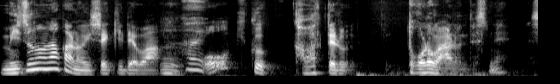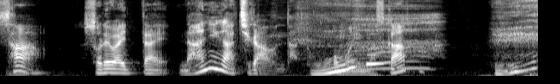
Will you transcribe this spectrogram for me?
水の中の遺跡では大きく変わってるところがあるんですね。さあそれは一体何が違うんだと思いますか、え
